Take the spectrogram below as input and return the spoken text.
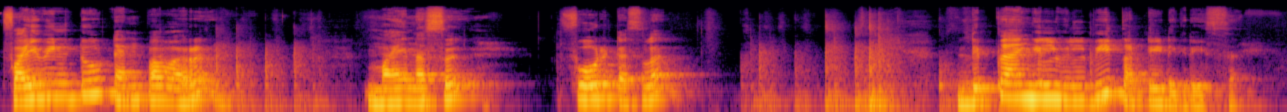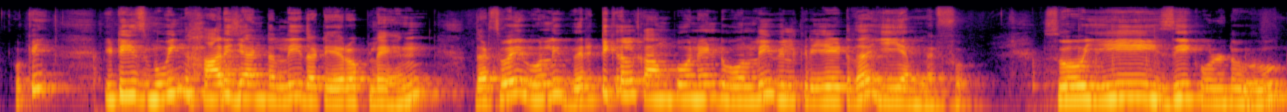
5 into 10 power 4 Tesla. Dip angle will be 30 degrees. Okay. It is moving horizontally that aeroplane. That's why only vertical component only will create the EMF. So E is equal to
